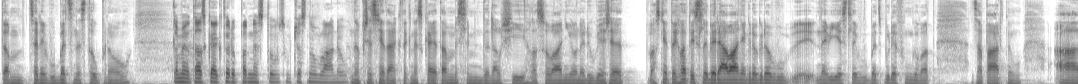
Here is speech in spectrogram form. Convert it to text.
tam ceny vůbec nestoupnou. Tam je otázka, jak to dopadne s tou současnou vládou. No přesně tak, tak dneska je tam, myslím, další hlasování o nedůvěře. Vlastně tyhle ty sliby dává někdo, kdo neví, jestli vůbec bude fungovat za pár dnů. A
